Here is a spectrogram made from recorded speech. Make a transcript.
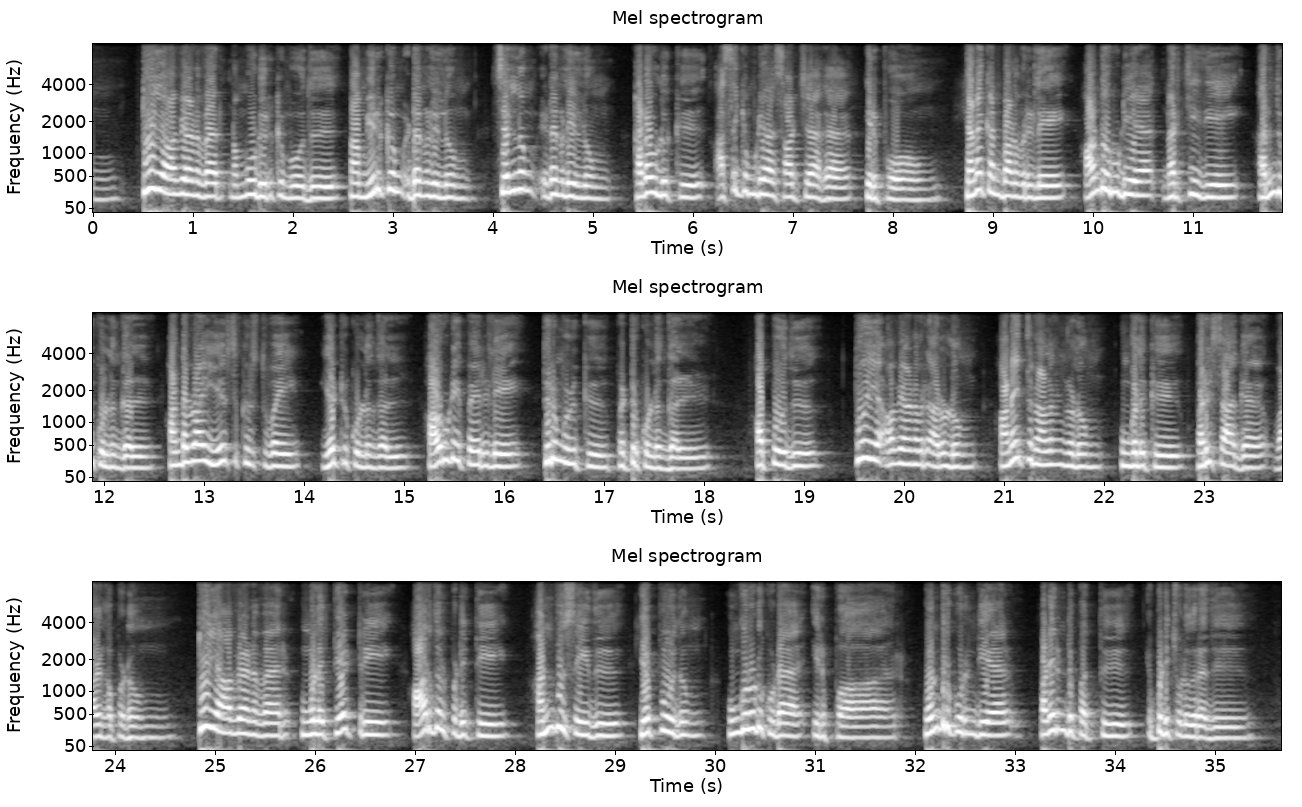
தூய ஆவியானவர் நம்மோடு இருக்கும்போது நாம் இருக்கும் இடங்களிலும் செல்லும் இடங்களிலும் கடவுளுக்கு அசைக்க முடியாத சாட்சியாக இருப்போம். எனக்கு அன்பானவர்களே ஆண்டவருடைய நற்செய்தியை அறிந்து கொள்ளுங்கள். ஆண்டவராய் இயேசு கிறிஸ்துவை ஏற்றுக்கொள்ளுங்கள். அவருடைய பெயரிலே திருமுழுக்கு பெற்றுக்கொள்ளுங்கள். அப்போது தூய ஆவியானவர் அருளும் அனைத்து நலன்களும் உங்களுக்கு பரிசாக வழங்கப்படும். தூய ஆவியானவர் உங்களை தேற்றி ஆறுதல் படுத்தி அன்பு செய்து எப்போதும் உங்களோடு கூட இருப்பார். ஒன்று குருந்தியர் பனிரெண்டு பத்து இப்படி சொல்கிறது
